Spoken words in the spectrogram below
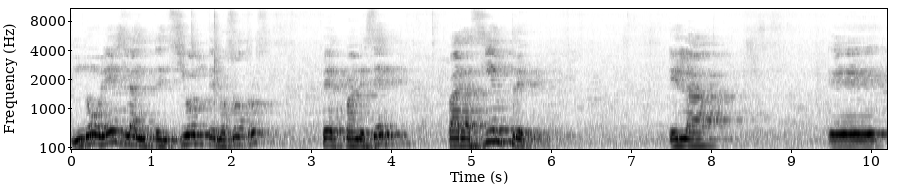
no es la intención de nosotros permanecer para siempre en la, eh,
